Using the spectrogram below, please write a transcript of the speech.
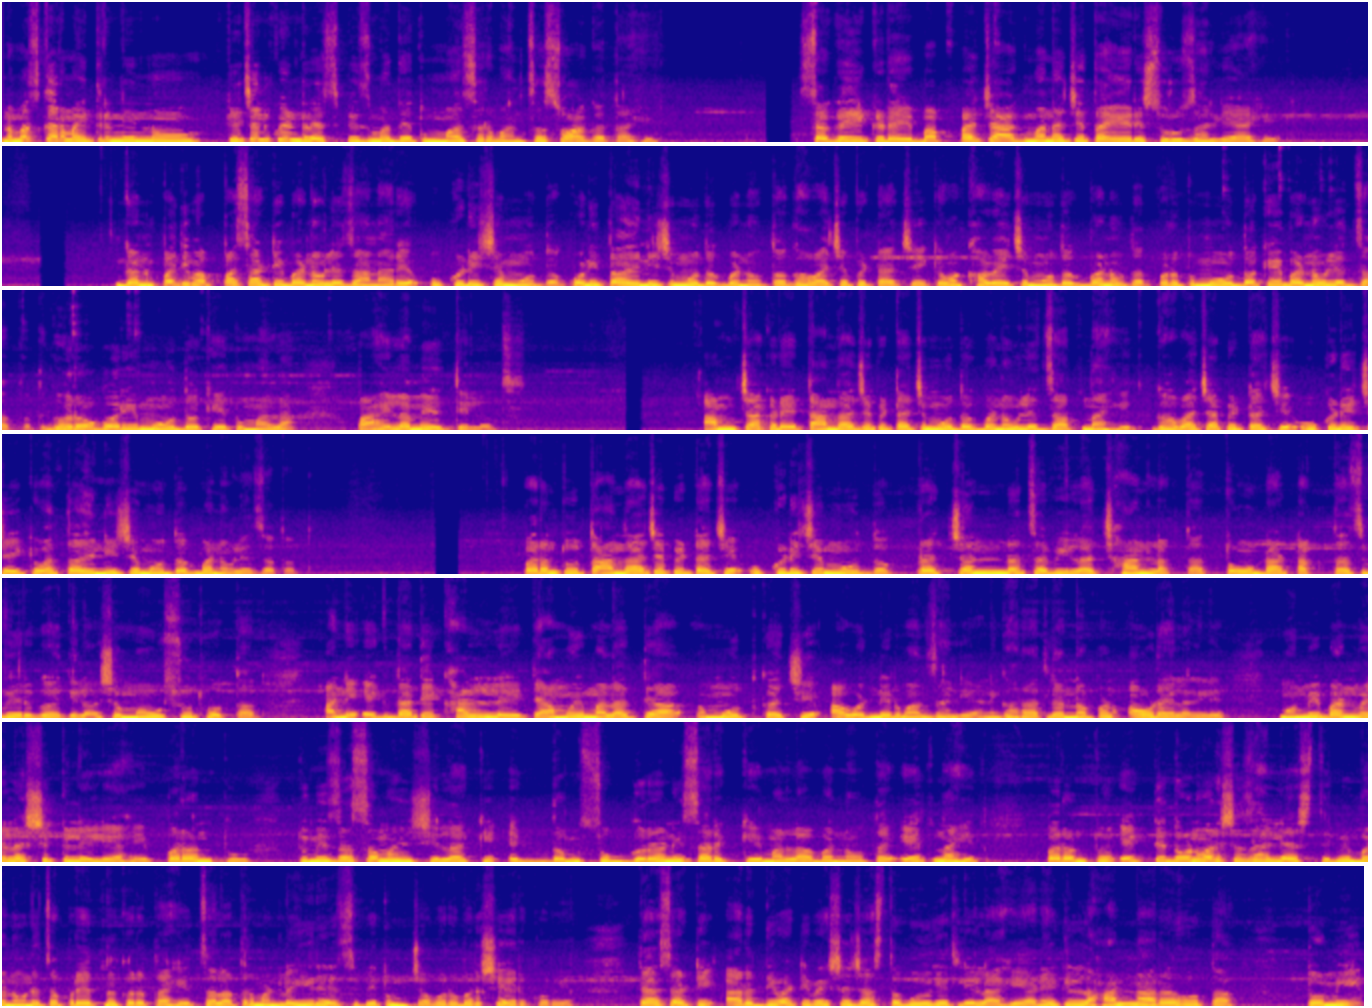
नमस्कार मैत्रिणींनो kitchen queen रेसिपीजमध्ये तुम्हा सर्वांचं स्वागत आहे. सगळीकडे बाप्पाच्या आगमनाची तयारी सुरू झाली आहे. गणपती बाप्पासाठी बनवले जाणारे उकडीचे मोदक कोणी तळणीचे मोदक बनवतं गव्हाच्या पिठाचे किंवा खव्याचे मोदक बनवतात परंतु मोदक हे बनवलेच जातात. घरोघरी मोदक हे तुम्हाला पाहायला मिळतीलच. आमच्याकडे तांदळाच्या पिठाचे मोदक बनवले जात नाहीत गव्हाच्या पिठाचे उकडीचे किंवा तळणीचे मोदक बनवले जातात. परंतु तांदळाच्या पिठाचे उकडीचे मोदक प्रचंड चवीला छान लागतात. तोंडात टाकताच विरघळतील असे मौसूत होतात. आणि एकदा ते खाल्ले त्यामुळे मला त्या मोदकाची आवड निर्माण झाली आणि घरातल्यांना पण आवडायला लागले. म्हणून मी बनवायला शिकलेली आहे. परंतु तुम्ही जसं म्हणशिला की एकदम सुगरणीसारखे मला बनवता येत नाहीत परंतु एक ते दोन वर्ष झाले असतील मी बनवण्याचा प्रयत्न करत आहे चला तर म्हणलं ही रेसिपी तुमच्याबरोबर शेअर करूया. त्यासाठी अर्धी वाटीपेक्षा जास्त गूळ घेतलेला आहे आणि एक लहान नारळ होता तो मी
